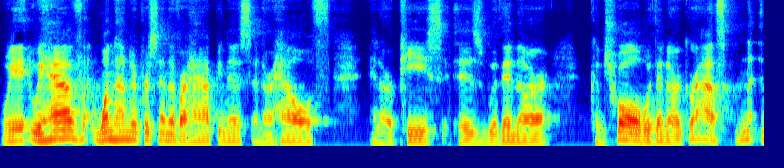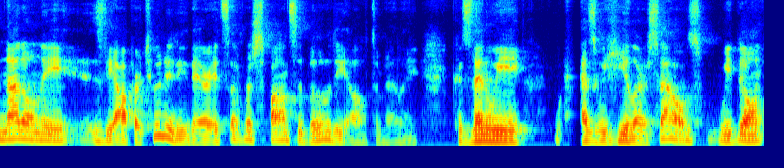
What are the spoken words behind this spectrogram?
we we have 100% of our happiness and our health and our peace is within our control within our grasp not only is the opportunity there it's a responsibility ultimately. Because then we as we heal ourselves we don't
